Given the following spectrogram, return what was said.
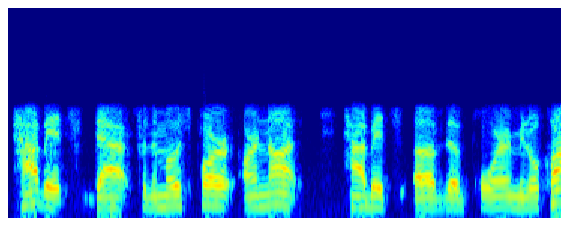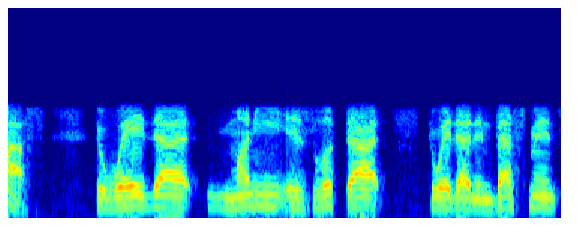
habits that, for the most part, are not habits of the poor and middle class. The way that money is looked at, the way that investments,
